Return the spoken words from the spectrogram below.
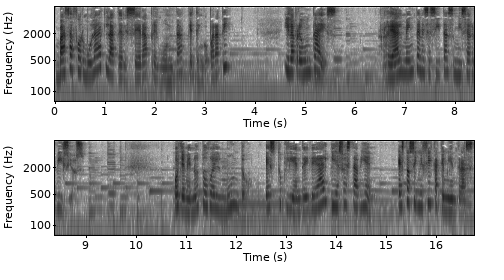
vas a formular la tercera pregunta que tengo para ti. Y la pregunta es, ¿realmente necesitas mis servicios? Óyeme, no todo el mundo es tu cliente ideal y eso está bien. Esto significa que mientras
